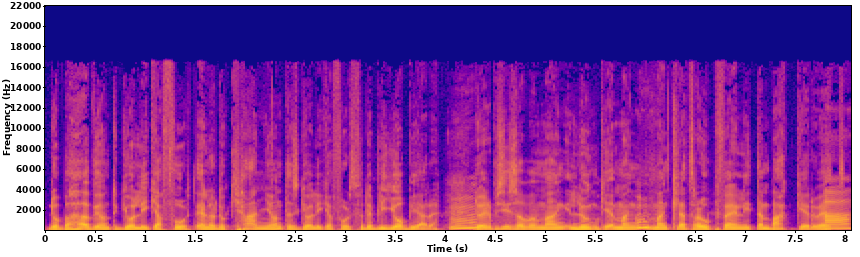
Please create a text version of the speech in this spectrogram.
Då behöver jag inte gå lika fort, eller då kan jag inte gå lika fort för det blir jobbigare Mm. Då är det precis som att man, lunkar, man, man klättrar upp för en liten backe du vet Ja.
